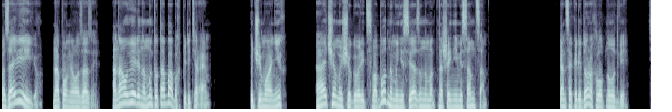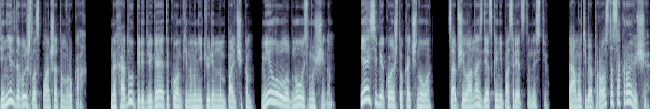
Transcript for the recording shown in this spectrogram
«Позови ее», — напомнила Зазель. «Она уверена, мы тут о бабах перетираем». «Почему о них?» «А о чем еще говорить свободным и не связанным отношениями самцам?» В конце коридора хлопнула дверь. Синильда вышла с планшетом в руках. На ходу передвигает иконки на маникюренным пальчиком. Мило улыбнулась мужчинам. «Я и себе кое-что качнула», — сообщила она с детской непосредственностью. «Там у тебя просто сокровище».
